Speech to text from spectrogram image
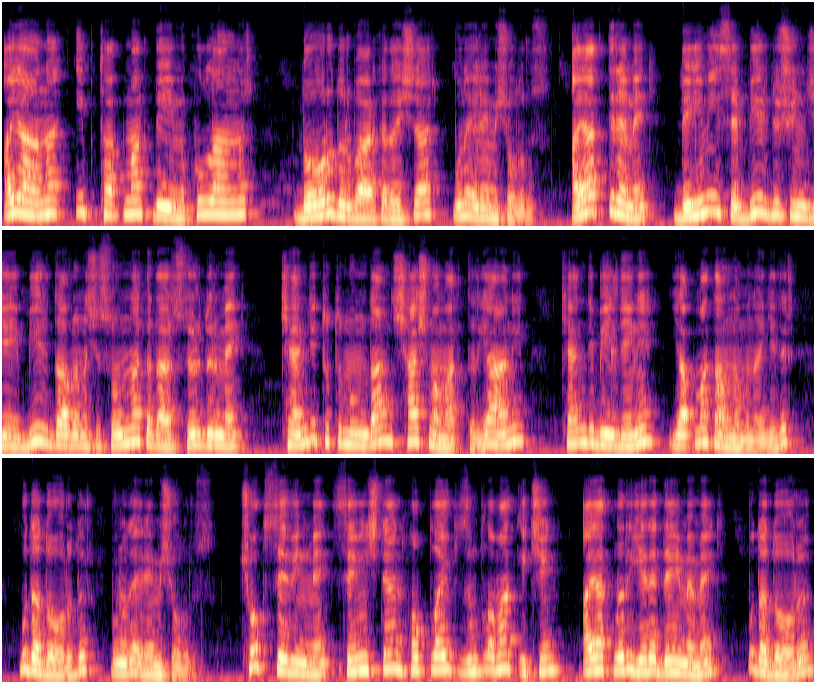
ayağına ip takmak deyimi kullanılır. Doğrudur bu arkadaşlar. Bunu elemiş oluruz. Ayak diremek deyimi ise bir düşünceyi, bir davranışı sonuna kadar sürdürmek, kendi tutumundan şaşmamaktır. Yani kendi bildiğini yapmak anlamına gelir. Bu da doğrudur. Bunu da elemiş oluruz. Çok sevinmek, sevinçten hoplayıp zımplamak için ayakları yere değmemek. Bu da doğru.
